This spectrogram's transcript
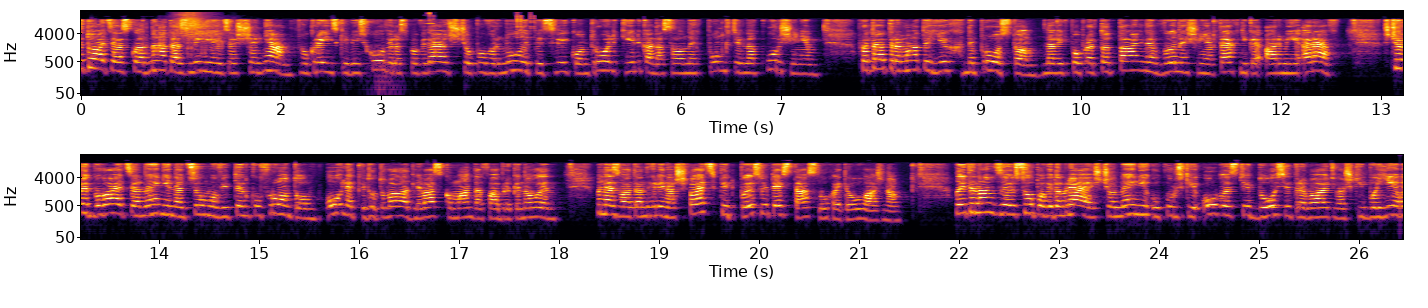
Ситуація складна та змінюється щодня. Українські військові розповідають, що повернули під свій контроль кілька населених пунктів на Курщині. Проте тримати їх непросто, навіть попри тотальне винищення техніки армії РФ. Що відбувається нині на цьому відтинку фронту? Огляд підготувала для вас команда фабрики новин. Мене звати Ангеліна Швець. Підписуйтесь та слухайте уважно. Лейтенант ЗСУ повідомляє, що нині у Курській області досі тривають важкі бої.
